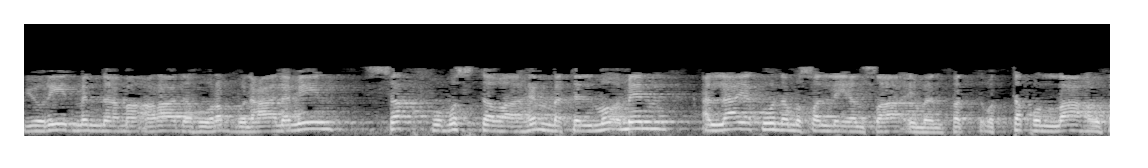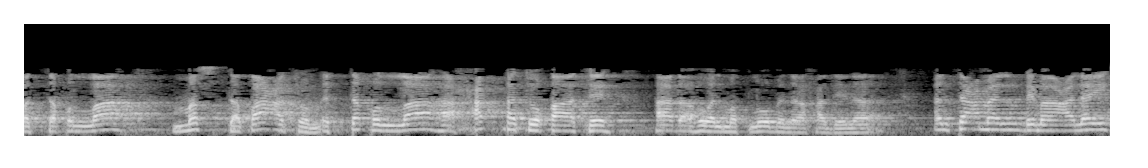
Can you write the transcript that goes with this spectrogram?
يريد منا ما أراده رب العالمين. سقف مستوى همة المؤمن أن لا يكون مصليا صائما. واتقوا الله فاتقوا الله ما استطعتم. اتقوا الله حق تقاته. هذا هو المطلوب من أحدنا. أن تعمل بما عليك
